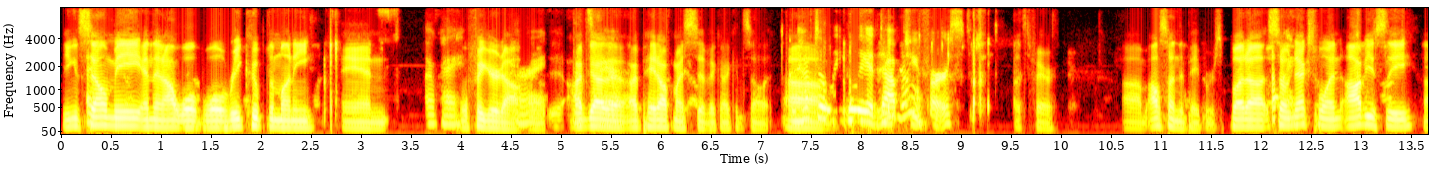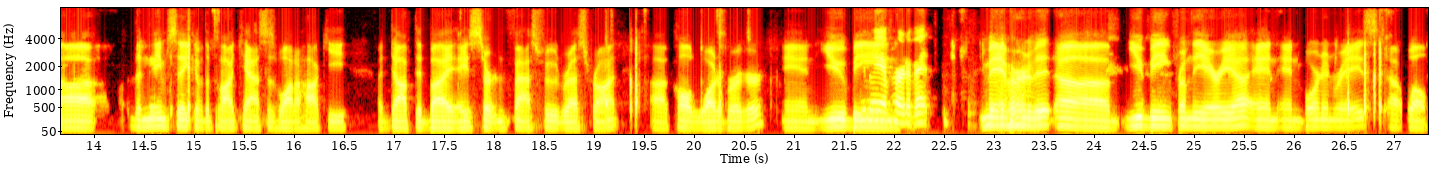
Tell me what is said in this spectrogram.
you can sell me, and then I'll we'll, we'll recoup the money, and Okay. we'll figure it out. All right. I've got fair. a, I paid off my Civic. I can sell it. I have to Um, legally adopt you go. first. That's fair. Um, I'll sign the papers. But uh, so Okay. next one, obviously, uh, the namesake of the podcast is Wada Hockey, adopted by a certain fast food restaurant uh, called Whataburger. And you being You may have heard of it. you may have heard of it. Um, you being from the area and and born and raised, uh, well,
